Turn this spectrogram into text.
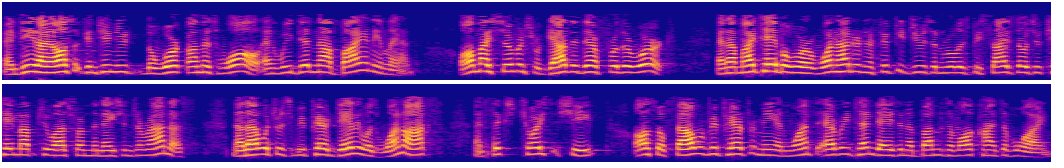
Indeed, I also continued the work on this wall, and we did not buy any land. All my servants were gathered there for their work. And at my table were 150 Jews and rulers besides those who came up to us from the nations around us. Now that which was prepared daily was one ox and six choice sheep. Also fowl were prepared for me and once every ten days an abundance of all kinds of wine.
